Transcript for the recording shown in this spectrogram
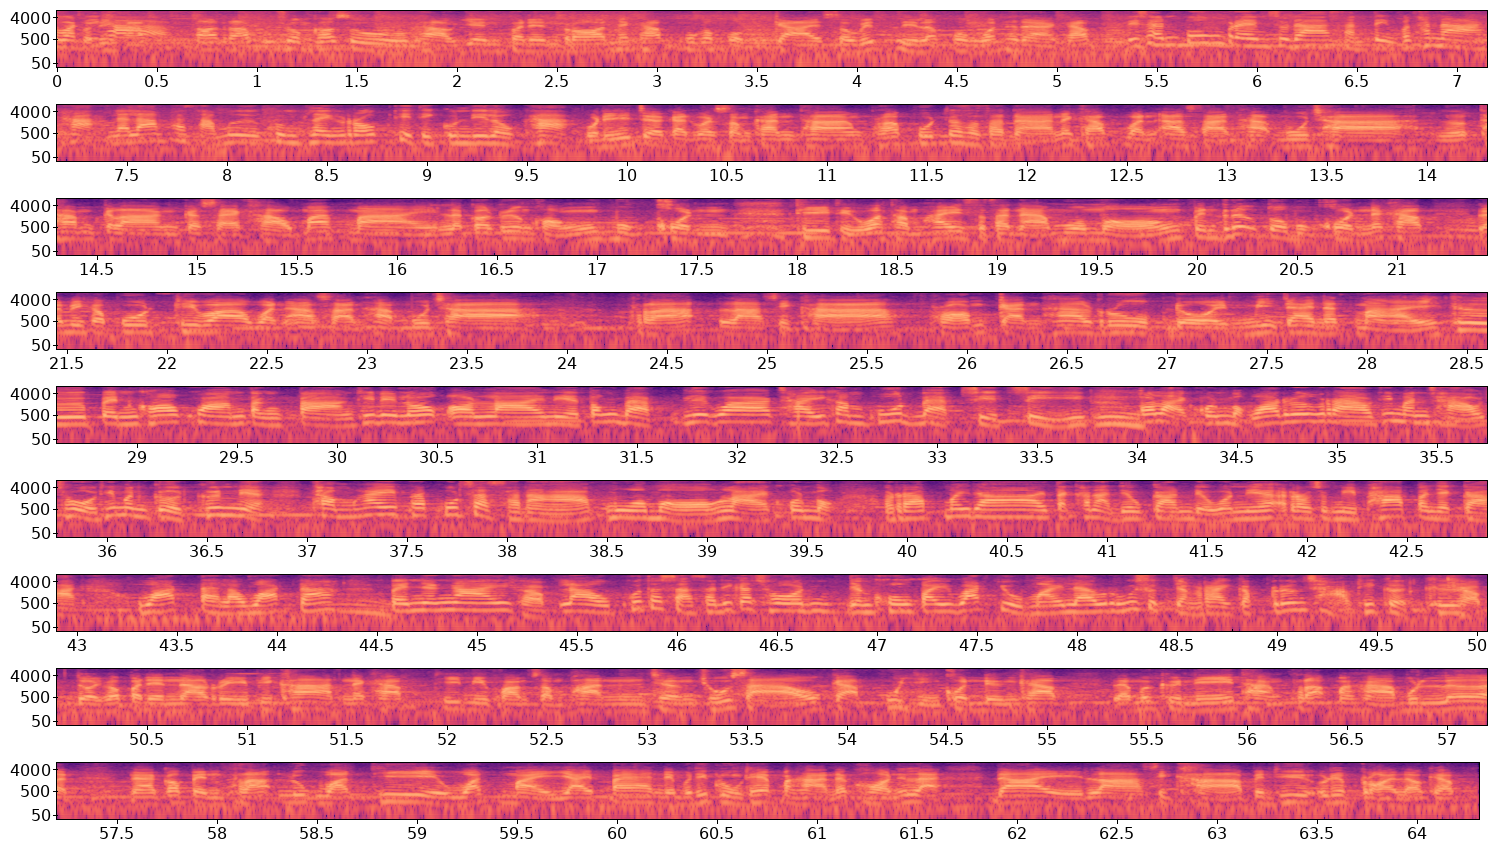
สวัสดีค่ะ ต้อนรับผู้ชมเข้าสู่ข่าวเย็นประเด็นร้อนนะครับพบกับผมกายสวิทย์นิรพงศ์วัฒนาครับ ดิฉันปุ้มเปรมสุดาสันติวัฒนาค่ะ และล่ามภาษามือคุณเพลงรบถิติกุลดีโลกค่ะ วันนี้เจอกันวันสำคัญทางพระพุทธศาสนานะครับ วันอาสาฬหบูชาและท่ามกลางกระแสข่าวมากมาย แล้วก็เรื่องของบุคคลที่ถือว่าทำให้ศาสนามัวหมอง เป็นเรื่องตัวบุคคลนะครับ และมีคำพูดที่ว่าวันอาสาฬหบูชา พระลาสิกขาพร้อมกัน 5 รูปโดยมิได้นัดหมาย คือเป็นข้อความต่างๆ ที่ในโลกออนไลน์เนี่ยต้องแบบเรียกว่าใช้คำพูดแบบเสียดสี เพราะหลายคนบอกว่าเรื่องราวที่มันเฉาโฉที่มันเกิดขึ้นเนี่ยทำให้พระพุทธศาสนามัวหมองหลายคนบอกรับไม่ได้ แต่ขณะเดียวกันเดี๋ยววันนี้เราจะมีภาพบรรยากาศวัดแต่ละวัดนะ เป็นยังไงครับ เหล่าพุทธศาสนิกชนยังคงไปวัดอยู่ไหมแล้วรู้สึกอย่างไรกับเรื่องเฉาที่เกิดขึ้น ครับโดยเฉพาะประเด็นนารีพิฆาตนะครับที่มีความสัมพันธ์เชิงชู้สาวกับผู้หญิงคนหนึ่งครับ และเมื่อคืนนี้ทางพระมหาบุญเลิศนะก็เป็นพระลูกวัดที่วัดใหม่ยายแป้นในพื้นที่กรุงเทพมหานครนี่แหละ ได้ลาสิกขาเป็นที่เรียบร้อยแล้วครับ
